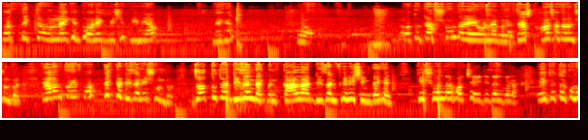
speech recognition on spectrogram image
প্রত্যেকটা ওড়নাই কিন্তু অনেক বেশি প্রিমিয়াম দেখেন. কতটা সুন্দর এই ওড়নাগুলো। জাস্ট অসাধারণ সুন্দর। এমন করে প্রত্যেকটা ডিজাইনই সুন্দর। যতটা ডিজাইন দেখবেন কালার ডিজাইন ফিনিশিং দেখেন। কি সুন্দর হচ্ছে এই ডিজাইনগুলো। এইটা তো কোনো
